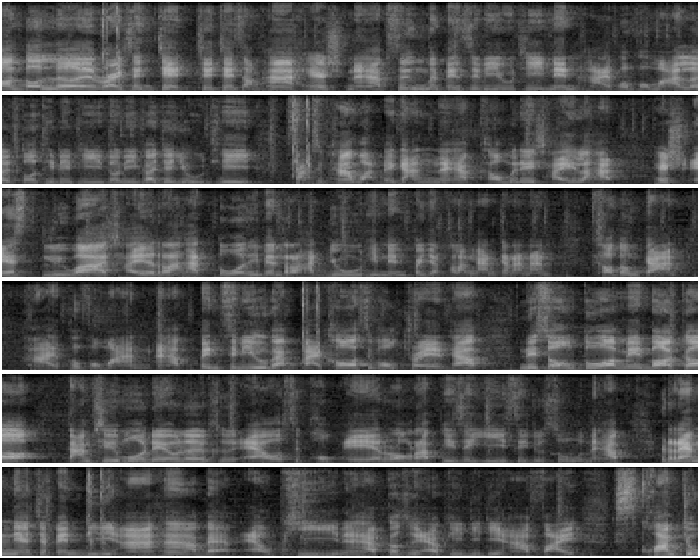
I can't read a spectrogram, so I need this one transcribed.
ตอนต้นเลย Ryzen 7 7735H นะครับ ซึ่งมันเป็น CPU ที่เน้น High Performance เลยตัว TDP ตัวนี้ก็จะอยู่ที่ 35 วัตต์ด้วยกันนะครับ เขาไม่ได้ใช้รหัส HS หรือว่าใช้รหัสตัวที่เป็นรหัส U ที่เน้นประหยัดพลังงานขนาดนั้น เขาต้องการ High Performance นะครับ เป็น CPU แบบ8 core 16 thread ครับ ในส่วนของตัว Mainboard ก็ตามชื่อโมเดลเลยคือ L16A รองรับ PCIe 4.0 นะครับ RAM เนี่ยจะเป็น DDR5 แบบ LP นะครับ ก็คือ LP DDR5 ความจุ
